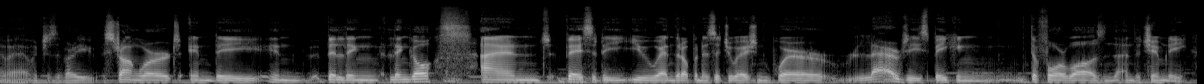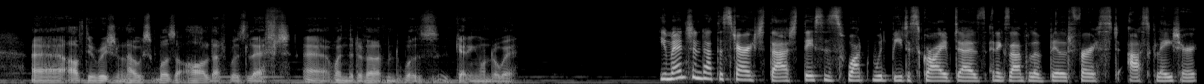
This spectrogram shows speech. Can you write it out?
uh, which is a very strong word in the in building lingo, and basically you ended up in a situation where, largely speaking, the four walls and the, and the chimney uh, of the original house was all that was left uh, when the development was getting underway. You mentioned at the start that this is what would be described as an example of build first, ask later.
